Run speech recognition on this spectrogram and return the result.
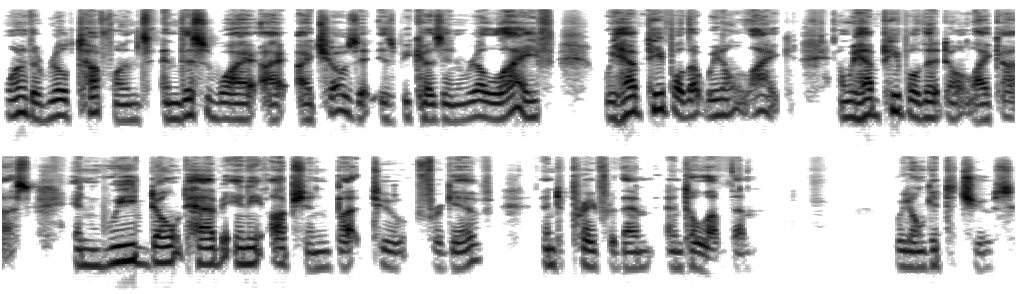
one of the real tough ones and this is why I, I chose it is because in real life we have people that we don't like and we have people that don't like us and we don't have any option but to forgive and to pray for them and to love them we don't get to choose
